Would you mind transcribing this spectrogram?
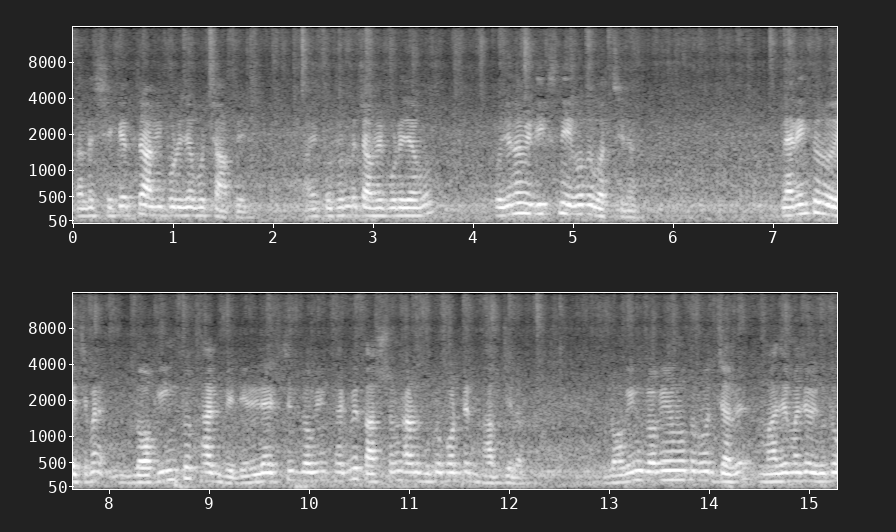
তাহলে সেক্ষেত্রে আমি পড়ে যাব চাপে। আমি প্রচণ্ড চাপে পড়ে যাব। ওই জন্য আমি রিস্ক নিয়ে এগোতে পারছি না। প্ল্যানিং তো রয়েছে মানে ব্লগিং তো থাকবে ডেলি লাইফস্টাইল ব্লগিং থাকবে, তার সঙ্গে আরও দুটো কন্টেন্ট ভাবছিলাম। ব্লগিং ব্লগিংয়ের মতো রোজ যাবে, মাঝে মাঝে ওই দুটো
